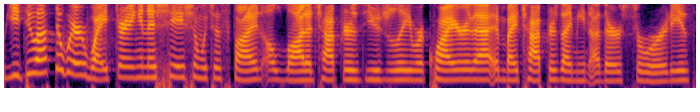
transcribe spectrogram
you do have to wear white during initiation, which is fine. A lot of chapters usually require that. And by chapters, I mean other sororities.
